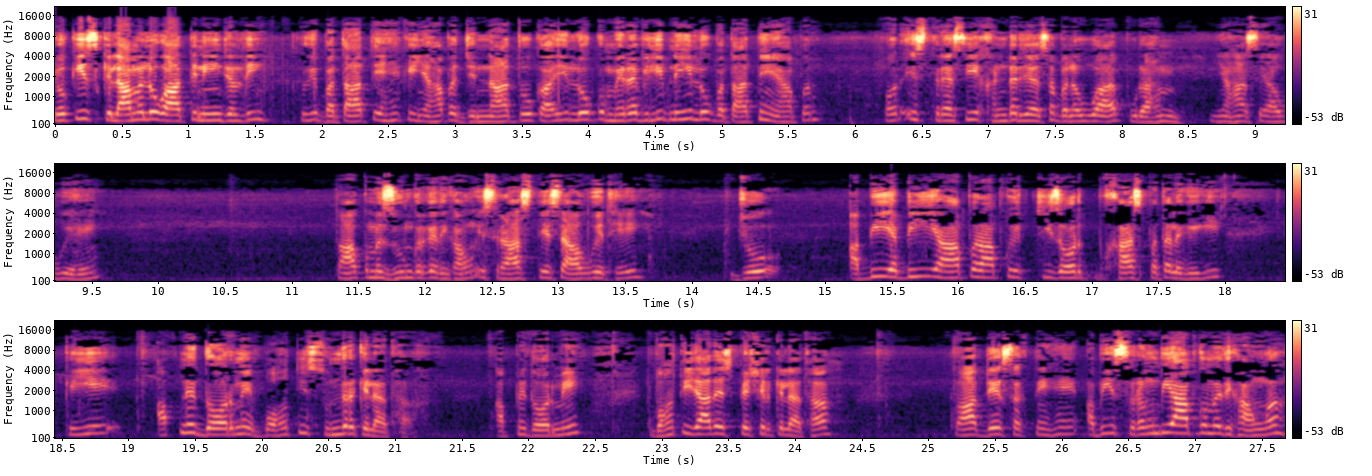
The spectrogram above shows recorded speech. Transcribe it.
क्योंकि इस किला में लोग आते नहीं जल्दी, क्योंकि बताते हैं कि यहाँ पर जिन्नातों का, ये लोग को मेरा बिलीव नहीं है लोग बताते हैं यहाँ पर। और इस तरह से ये खंडर जैसा बना हुआ है, पूरा हम यहाँ से आए हुए हैं। तो आपको मैं जूम करके दिखाऊँ, इस रास्ते से आए हुए थे, जो अभी अभी यहाँ पर आपको एक चीज़ और खास पता लगेगी कि ये अपने दौर में बहुत ही सुंदर किला था। अपने दौर में बहुत ही ज़्यादा स्पेशल किला था। तो आप देख सकते हैं, अभी सुरंग भी आपको मैं दिखाऊँगा,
